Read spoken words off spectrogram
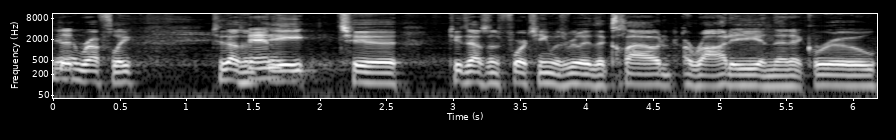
yeah, roughly. 2008 to 2014 was really the cloud Arati, and then it grew,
